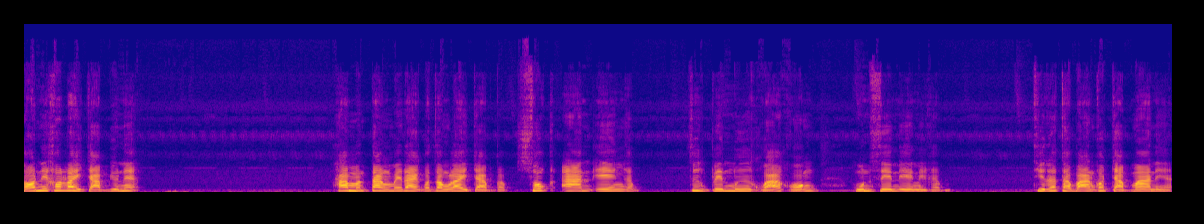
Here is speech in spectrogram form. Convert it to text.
ตอนนี้เขาไล่จับอยู่เนี่ย ถ้ามันตั้งไม่ได้ก็ต้องไล่จับครับซกอานเองครับ ซึ่งเป็นมือขวาของฮุนเซนเองนี่ครับ ที่รัฐบาลเขาจับมาเนี่ย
